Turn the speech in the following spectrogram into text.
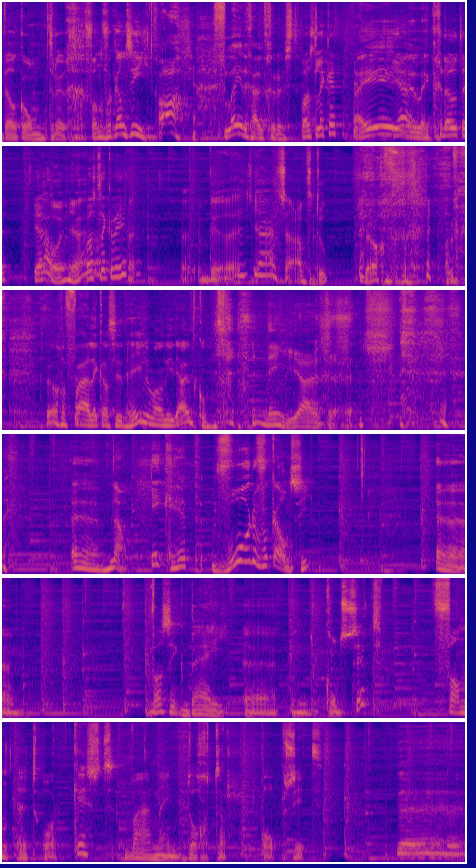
welkom terug van de vakantie. Ah, volledig uitgerust. Was het lekker? Heerlijk. Ja, genoten? Ja, hoor, ja. Was het lekker weer? Ja, het is af en toe. Wel, ge- wel gevaarlijk als dit helemaal niet uitkomt. Nee, ja. eh, Eh, nou, ik heb voor de vakantie... eh, was ik bij eh, een concert van het orkest waar mijn dochter op zit. De,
